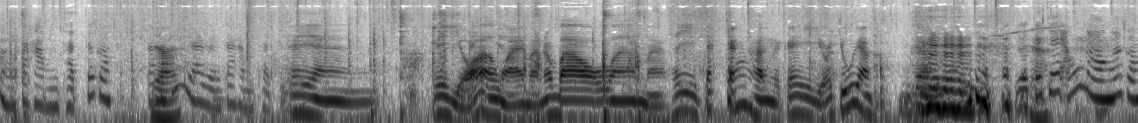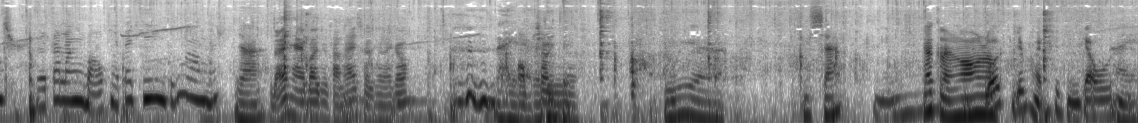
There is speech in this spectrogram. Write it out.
mà người ta hầm thịt đó con. Ta Dạ. bấm ra rồi người ta hầm thịt cái à, cái vỏ ở ngoài mà nó bao mà thấy chắc chắn hơn là cái vỏ chuối không? Rồi cái trái ấu non á con. Người ta lăn bột người ta chiên cũng ngon nữa. Dạ. Để hai ba cho thành hai sừng này câu. đây Một sừng. chuối à, chuối sáp. Rất là ngon luôn. Bớt giống hệt cái châu này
